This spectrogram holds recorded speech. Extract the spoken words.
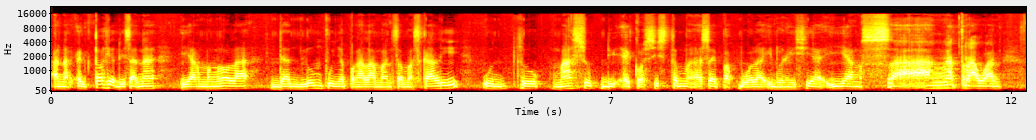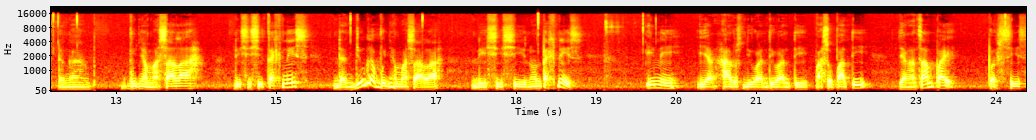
Anak Erick Thohir di sana yang mengelola dan belum punya pengalaman sama sekali untuk masuk di ekosistem sepak bola Indonesia yang sangat rawan dengan punya masalah di sisi teknis dan juga punya masalah di sisi non teknis. Ini yang harus diwanti-wanti Pak Sopati, jangan sampai persis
